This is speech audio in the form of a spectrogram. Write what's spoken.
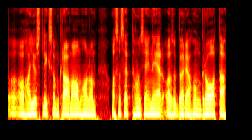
och har just liksom kramat om honom och så sätter hon sig ner och så börjar hon gråta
